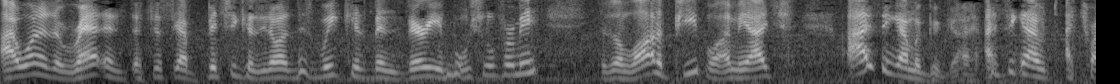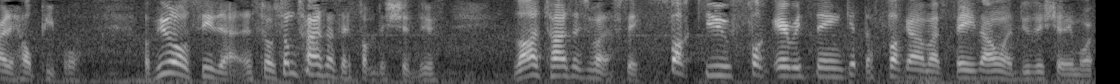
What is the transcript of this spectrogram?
I wanted to rant and just got bitching because you know this week has been very emotional for me. There's a lot of people. I mean, I, I think I'm a good guy. I think I, I try to help people, But people don't see that. And so sometimes I say, fuck this shit, dude. A lot of times I just want to say, fuck you, fuck everything, get the fuck out of my face. I don't want to do this shit anymore.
